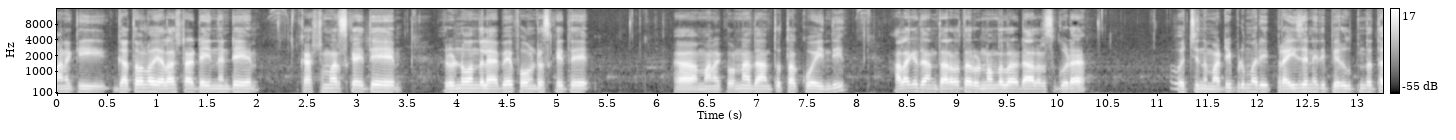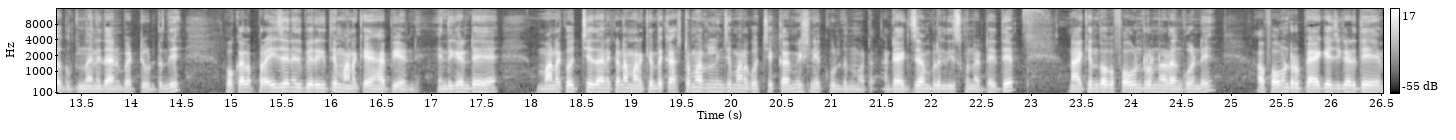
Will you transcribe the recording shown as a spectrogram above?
మనకి గతంలో ఎలా స్టార్ట్ అయిందంటే కస్టమర్స్కి అయితే రెండు వందల యాభై ఫౌండర్స్కి అయితే మనకు ఉన్న దాంతో తక్కువ అయింది అలాగే దాని తర్వాత రెండు వందల డాలర్స్ కూడా వచ్చిందన్నమాట. ఇప్పుడు మరి ప్రైస్ అనేది పెరుగుతుందా తగ్గుతుందా అనే దాన్ని బట్టి ఉంటుంది. ఒకవేళ ప్రైస్ అనేది పెరిగితే మనకే హ్యాపీ అండి. ఎందుకంటే మనకు వచ్చేదానికన్నా మన కింద కస్టమర్ల నుంచి మనకు వచ్చే కమిషన్ ఎక్కువ ఉంటుందన్నమాట అంటే ఎగ్జాంపుల్కి తీసుకున్నట్టయితే నా కింద ఒక ఫౌండర్ ఉన్నాడు అనుకోండి. ఆ ఫౌండర్ ప్యాకేజ్ కడితే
